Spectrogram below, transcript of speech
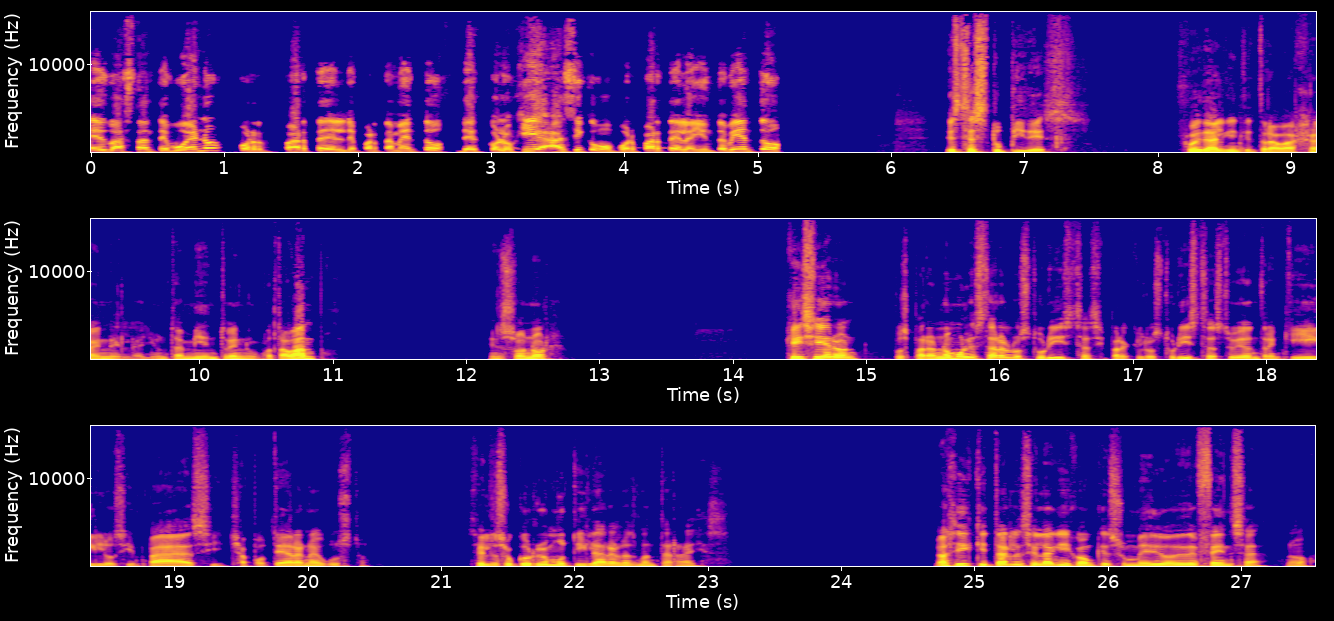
es bastante bueno por parte del Departamento de Ecología, así como por parte del Ayuntamiento. Esta estupidez fue de alguien que trabaja en el ayuntamiento en Guatabampo, en Sonora. ¿Qué hicieron? Pues para no molestar a los turistas y para que los turistas estuvieran tranquilos y en paz y chapotearan a gusto, se les ocurrió mutilar a las mantarrayas. Así, quitarles el aguijón, que es un medio de defensa, ¿no?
